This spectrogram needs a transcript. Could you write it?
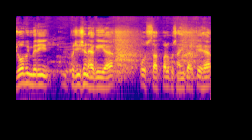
ਜੋ ਵੀ ਮੇਰੀ ਪੋਜੀਸ਼ਨ ਹੈਗੀ ਹੈ, ਉਹ ਸਤਪਾਲ ਗੁਸਾਈ ਕਰਕੇ ਹੈ।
